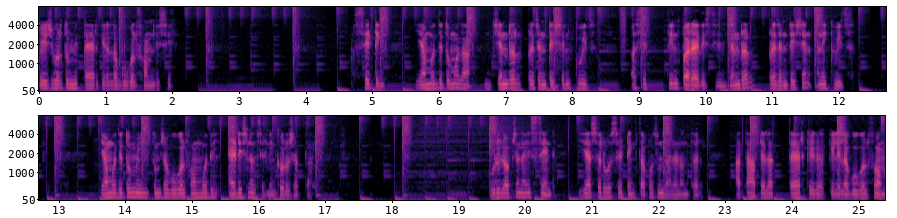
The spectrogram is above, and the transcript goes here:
पेजवर तुम्ही तयार केलेला गुगल फॉर्म दिसेल. सेटिंग यामध्ये तुम्हाला जनरल प्रेझेंटेशन क्विज असे तीन पर्याय दिसतील. जनरल प्रेझेंटेशन आणि क्विज यामध्ये तुम्ही तुमच्या गुगल फॉर्ममधील ॲडिशनल सेटिंग करू शकता. पुढील ऑप्शन आहे सेंड या सर्व सेटिंग तपासून झाल्यानंतर आता आपल्याला तयार के केलेला गुगल फॉर्म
